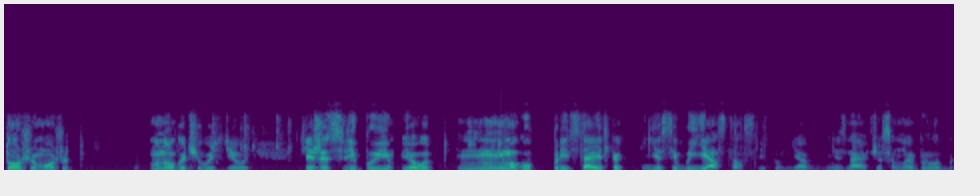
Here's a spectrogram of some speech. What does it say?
тоже может много чего сделать. Те же слепые. Я вот не, могу представить, как если бы я стал слепым. Я не знаю, что со мной было бы.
